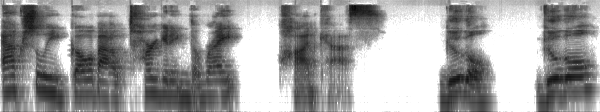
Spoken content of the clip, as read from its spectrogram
actually go about targeting the right podcasts? Google, Google,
